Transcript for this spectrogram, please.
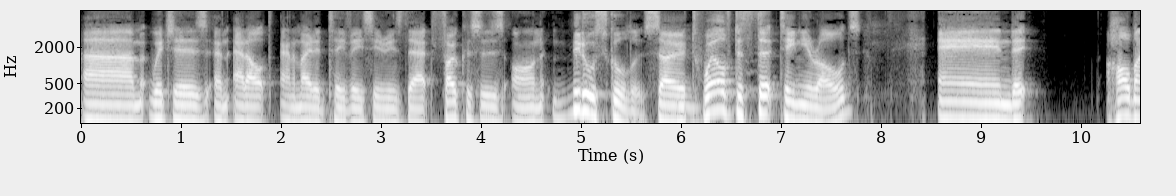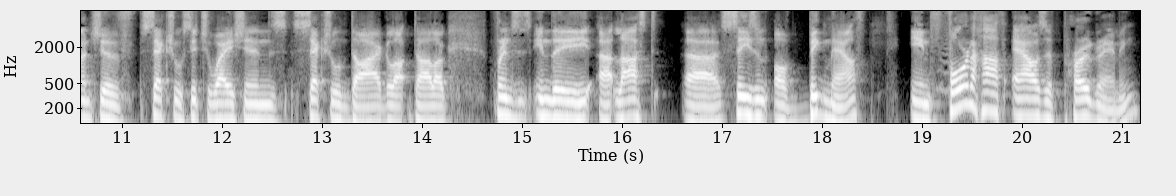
yeah. um, which is an adult animated TV series that focuses on middle schoolers, so 12 to 13 year olds, and a whole bunch of sexual situations, sexual dialogue. dialogue. For instance, in the uh, last uh, season of Big Mouth, in four and a half hours of programming,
